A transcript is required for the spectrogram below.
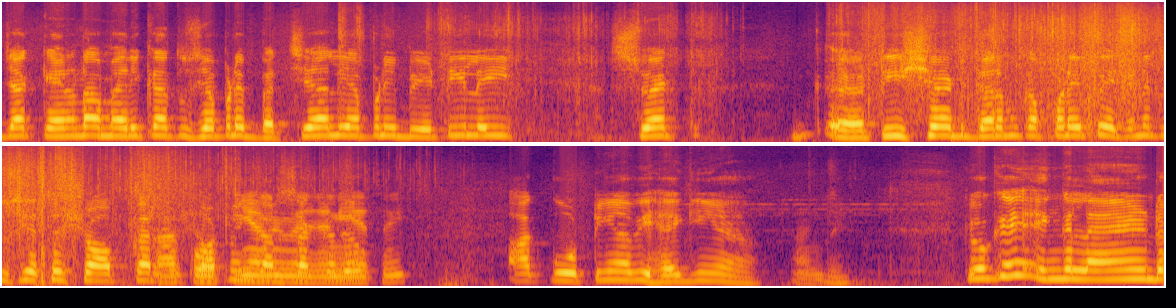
ਜਾਂ ਕੈਨੇਡਾ ਅਮਰੀਕਾ ਤੁਸੀਂ ਆਪਣੇ ਬੱਚਿਆਂ ਲਈ ਆਪਣੀ ਬੇਟੀ ਲਈ ਸਵੈਟ ਟੀ-ਸ਼ਰਟ ਗਰਮ ਕੱਪੜੇ ਭੇਜਣੇ ਤੁਸੀਂ ਇੱਥੇ ਸ਼ਾਪ ਕਰ ਸ਼ਾਪਿੰਗ ਕਰ ਸਕਦੇ ਹੋ। ਆ ਕੋਟੀਆਂ ਵੀ ਹੈਗੀਆਂ। ਹਾਂਜੀ। ਕਿਉਂਕਿ ਇੰਗਲੈਂਡ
